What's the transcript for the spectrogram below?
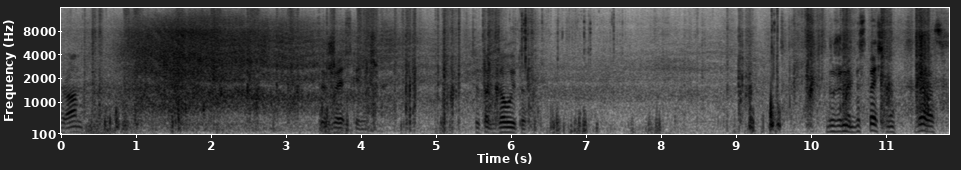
Грант. Це жесть, звісно. Це так залито. Дуже небезпечно зараз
